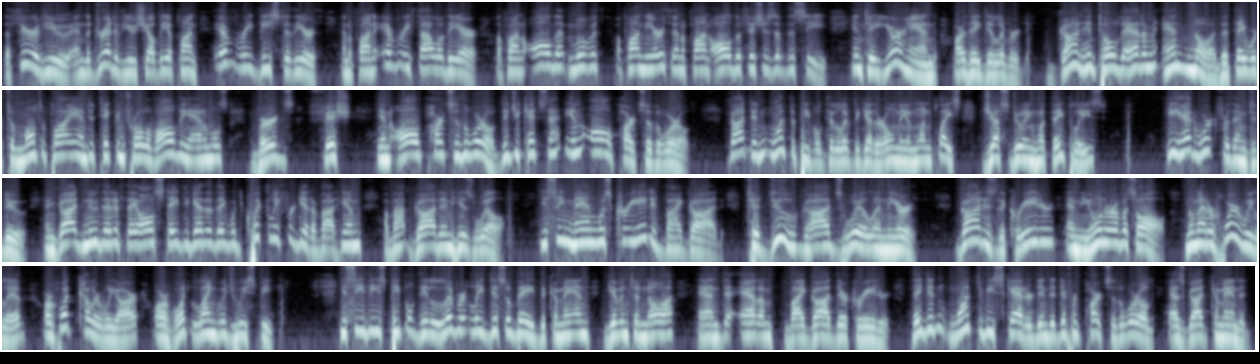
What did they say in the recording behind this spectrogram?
The fear of you and the dread of you shall be upon every beast of the earth, and upon every fowl of the air, upon all that moveth upon the earth, and upon all the fishes of the sea. Into your hand are they delivered. God had told Adam and Noah that they were to multiply and to take control of all the animals, birds, fish, in all parts of the world. Did you catch that? In all parts of the world. God didn't want the people to live together only in one place, just doing what they pleased. He had work for them to do, and God knew that if they all stayed together, they would quickly forget about Him, about God and His will. You see, man was created by God to do God's will in the earth. God is the creator and the owner of us all, no matter where we live, or what color we are, or what language we speak. You see, these people deliberately disobeyed the command given to Noah and Adam by God, their Creator. They didn't want to be scattered into different parts of the world as God commanded.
